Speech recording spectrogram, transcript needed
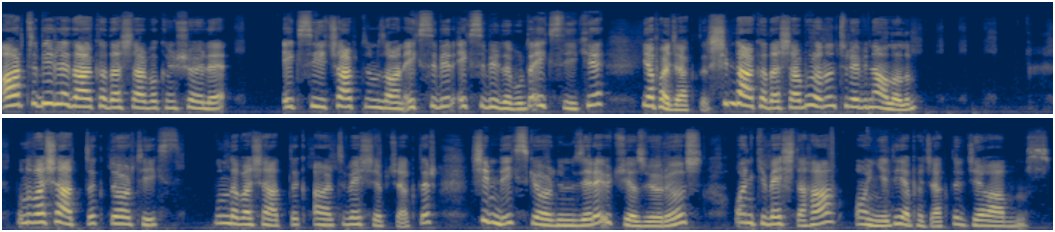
Artı 1 ile de arkadaşlar bakın şöyle eksiyi çarptığımız zaman eksi 1 eksi 1 de burada eksi 2 yapacaktır. Şimdi arkadaşlar buranın türevini alalım. Bunu başa attık 4x. Bunu da başa attık artı 5 yapacaktır. Şimdi x gördüğümüz yere 3 yazıyoruz. 12 5 daha 17 yapacaktır cevabımız.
